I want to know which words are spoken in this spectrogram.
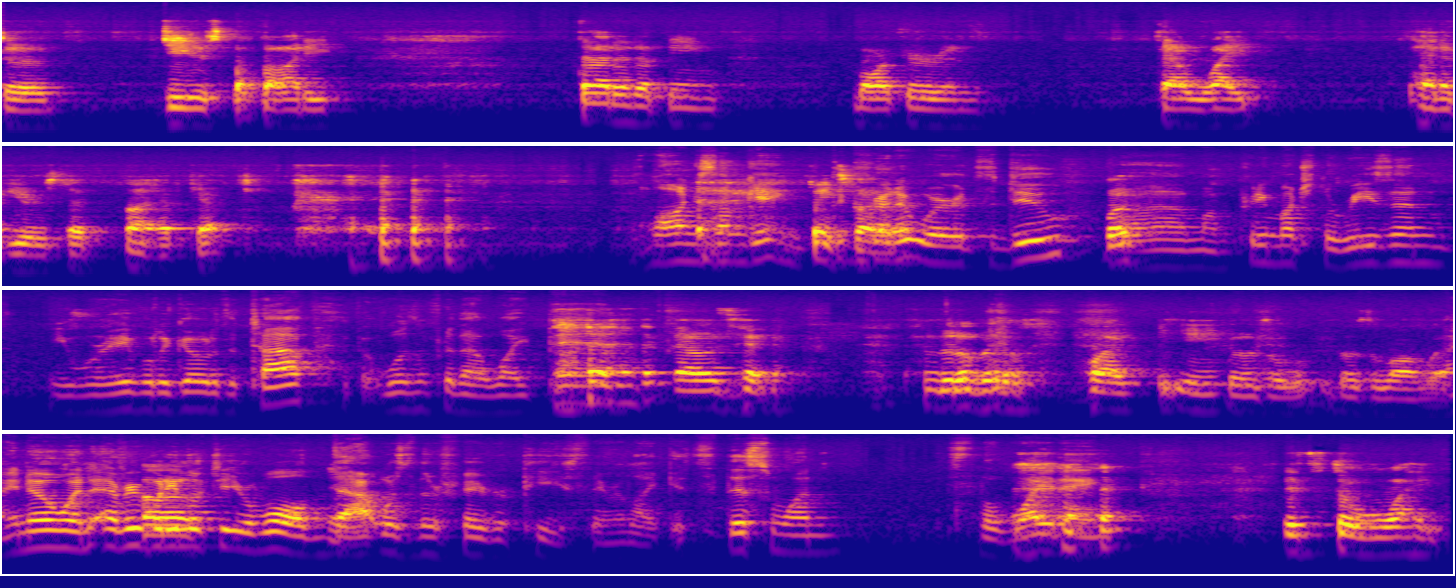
the Jesus body. That ended up being marker and that white pen of yours that I have kept. as long as I'm getting Thanks, the credit where it's due, um, I'm pretty much the reason you were able to go to the top. If it wasn't for that white pen, that was it. A little bit of white ink goes a, goes a long way. I know when everybody Uh, looked at your wall, yeah. that was their favorite piece. They were like, "It's this one. It's the white ink. It's the white.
